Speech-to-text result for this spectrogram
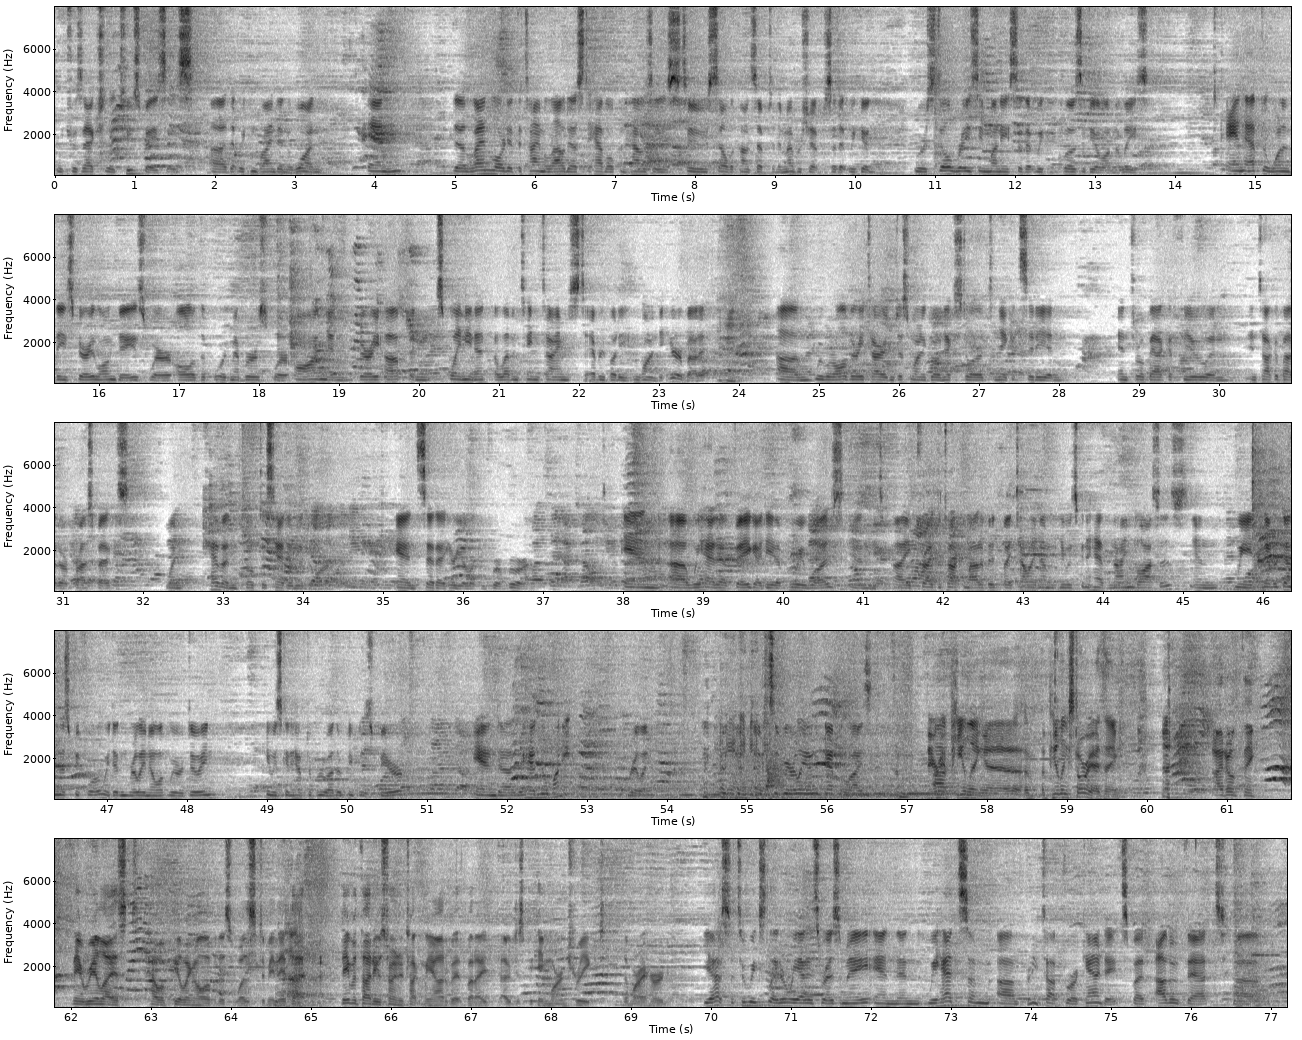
which was actually two spaces uh, that we combined into one. And the landlord at the time allowed us to have open houses to sell the concept to the membership so that we could, we were still raising money so that we could close the deal on the lease. And after one of these very long days where all of the board members were on and very up and explaining it 11 10 times to everybody who wanted to hear about it, um, we were all very tired and just wanted to go next door to Naked City and and throw back a few and, and talk about our prospects when Kevin poked his head in the door and said, I hear you're looking for a brewer. And uh, we had a vague idea of who he was, and I tried to talk him out of it by telling him he was going to have nine bosses, and we'd never done this before. We didn't really know what we were doing. He was going to have to brew other people's beer, and uh, we had no money, really. Severely undercapitalized. Very appealing, uh, appealing story, I think. I don't think they realized how appealing all of this was to me. They thought David thought he was trying to talk me out of it, but I, I just became more intrigued the more I heard. Yeah, so two weeks later we had his resume, and then we had some um, pretty top drawer candidates, but out of that, uh,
